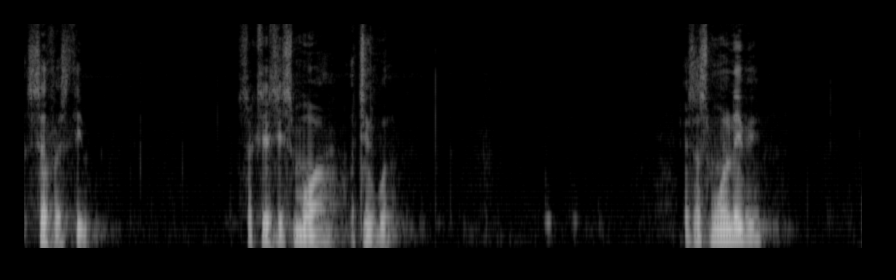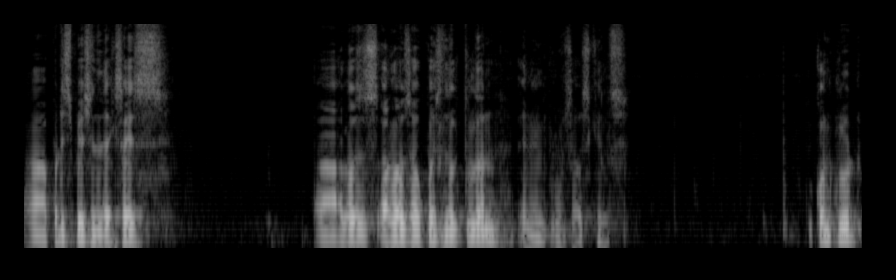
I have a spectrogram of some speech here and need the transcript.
self-esteem. Success is more achievable. As a small navy, uh, participation in the exercise uh, allows, allows our personnel to learn and improves our skills. To conclude,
